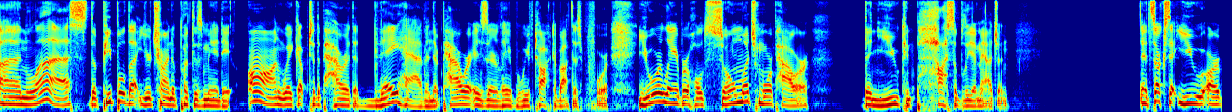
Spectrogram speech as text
unless the people that you're trying to put this mandate on wake up to the power that they have, and their power is their labor. We've talked about this before. Your labor holds so much more power than you can possibly imagine. It sucks that you are,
